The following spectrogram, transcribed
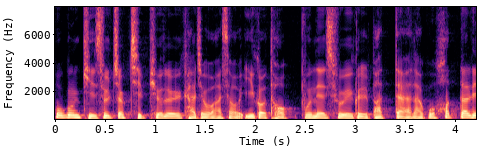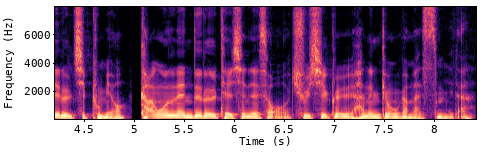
혹은 기술적 지표를 가져와서 이거 덕분에 수익을 봤다라고 헛다리를 짚으며 강원랜드를 대신해서 주식을 하는 경우가 많습니다.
